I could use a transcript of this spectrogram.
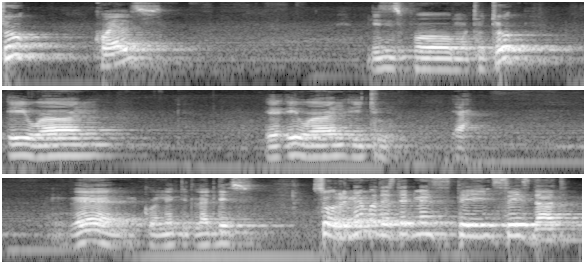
two coils. This is for motor 2, A1, uh, A1, A2. Yeah. Then connect it like this. So remember the statement stay, says that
